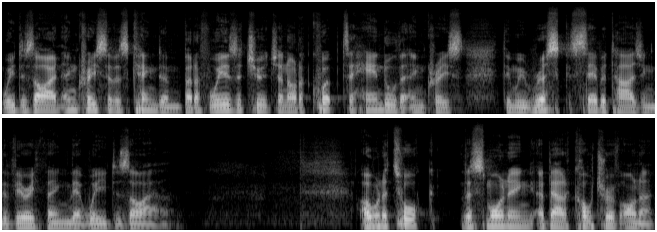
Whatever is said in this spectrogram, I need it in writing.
We desire an increase of His kingdom, but if we as a church are not equipped to handle the increase, then we risk sabotaging the very thing that we desire. I want to talk this morning about a culture of honor.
